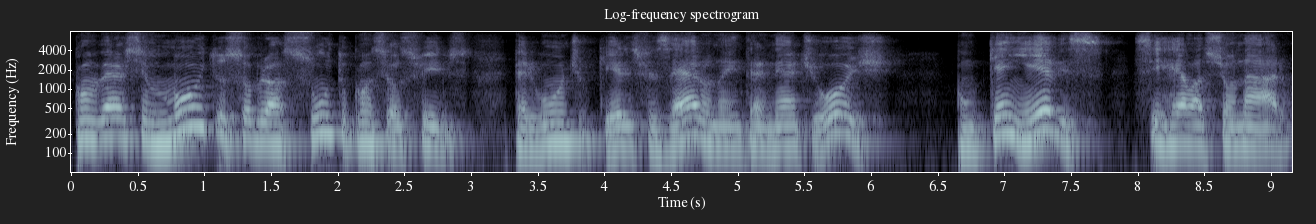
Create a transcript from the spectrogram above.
Converse muito sobre o assunto com seus filhos Pergunte o que eles fizeram na internet hoje, com quem eles se relacionaram.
